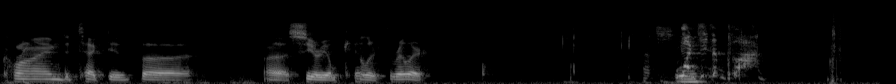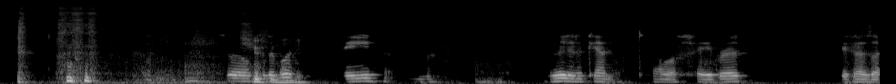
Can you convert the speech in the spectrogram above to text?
crime detective uh, uh, serial killer thriller. What's in the box? So for the book, funny. me, um, I really can't tell a favorite because I,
